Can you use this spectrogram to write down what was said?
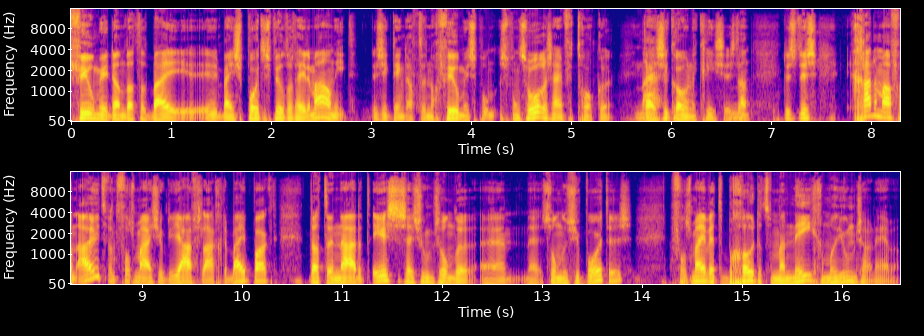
Veel meer dan dat dat bij, eh, bij een sporter speelt dat helemaal niet. Dus ik denk dat er nog veel meer spon- sponsoren zijn vertrokken Maar tijdens de coronacrisis. Dan, dus, dus ga er maar van uit, want volgens mij als je ook de jaarverslagen erbij pakt, dat er na het eerste seizoen zonder, ehm, eh, zonder supporters, volgens mij werd er begroot dat we maar 9 miljoen zouden hebben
